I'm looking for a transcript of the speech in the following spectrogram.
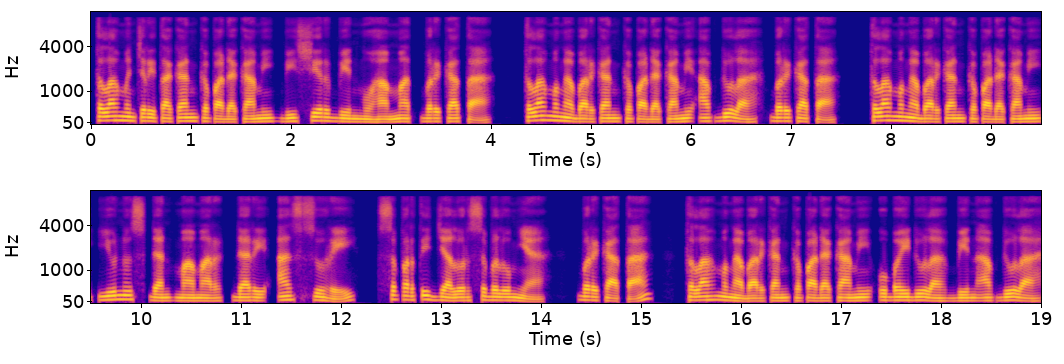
telah menceritakan kepada kami Bishir bin Muhammad berkata, telah mengabarkan kepada kami Abdullah, berkata, telah mengabarkan kepada kami Yunus dan Mamar dari Az-Zuhri, seperti jalur sebelumnya, berkata, telah mengabarkan kepada kami Ubaidullah bin Abdullah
